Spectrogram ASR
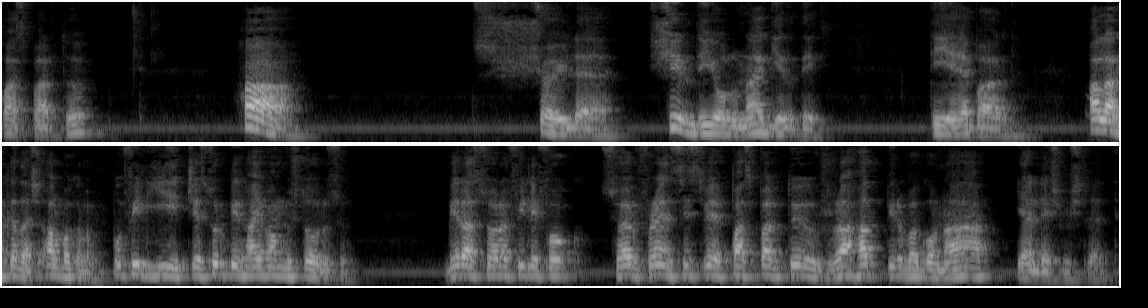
Paspartu. Ha şöyle şimdi yoluna girdi diye bağırdı. Al arkadaş al bakalım. Bu fil yiğit cesur bir hayvanmış doğrusu. Biraz sonra Fogg, Sir Francis ve Paspartu rahat bir vagona yerleşmişlerdi.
